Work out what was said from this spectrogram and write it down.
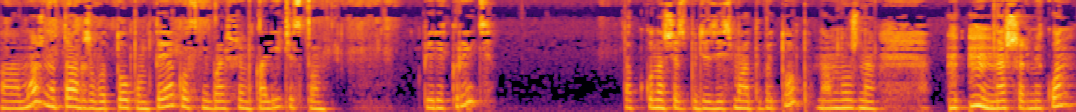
А можно также вот топом текла с небольшим количеством перекрыть. Так как у нас сейчас будет здесь матовый топ, нам нужно наш шармикон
